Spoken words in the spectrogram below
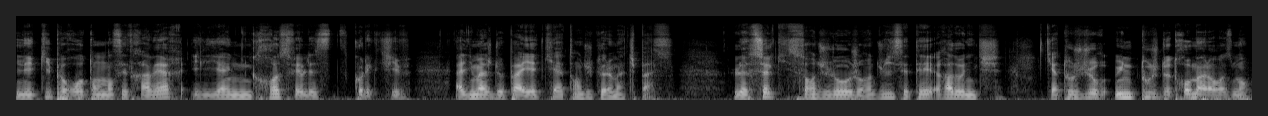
L'équipe retombe dans ses travers, il y a une grosse faiblesse collective, à l'image de Payet qui a attendu que le match passe. Le seul qui sort du lot aujourd'hui, c'était Radonic, qui a toujours une touche de trop malheureusement.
